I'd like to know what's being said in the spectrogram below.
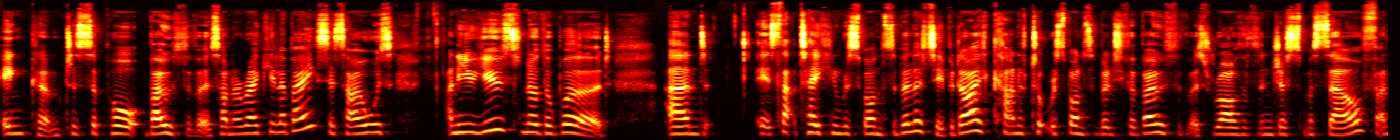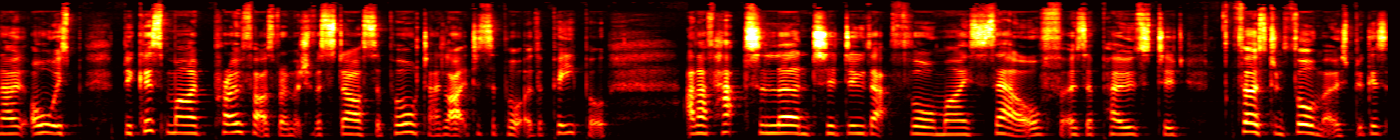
income to support both of us on a regular basis. I always, and you used another word, and it's that taking responsibility. But I kind of took responsibility for both of us rather than just myself. And I always, because my profile is very much of a star supporter, I like to support other people. And I've had to learn to do that for myself as opposed to first and foremost, because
